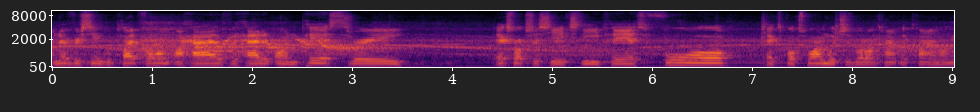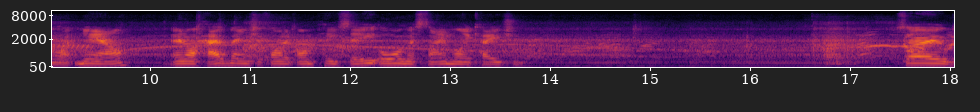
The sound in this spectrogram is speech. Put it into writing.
on every single platform. I have had it on PS3, Xbox 360, PS4, Xbox One, which is what I'm currently playing on right now, and I have managed to find it on PC all in the same location. So,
